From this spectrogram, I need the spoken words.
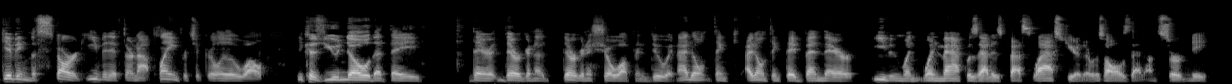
giving the start, even if they're not playing particularly well, because you know that they they're they're gonna they're gonna show up and do it. And I don't think I don't think they've been there even when when Mac was at his best last year. There was always that uncertainty.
